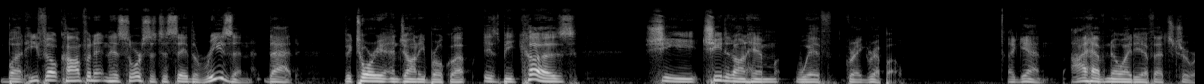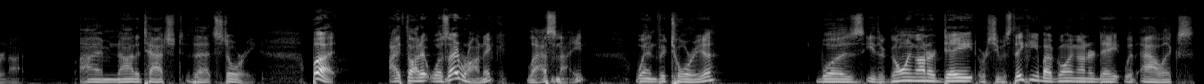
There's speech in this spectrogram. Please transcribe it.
But he felt confident in his sources to say the reason that Victoria and Johnny broke up is because she cheated on him with Greg Grippo. Again, I have no idea if that's true or not. I'm not attached to that story. But I thought it was ironic last night when Victoria was either going on her date or she was thinking about going on her date with Alex,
